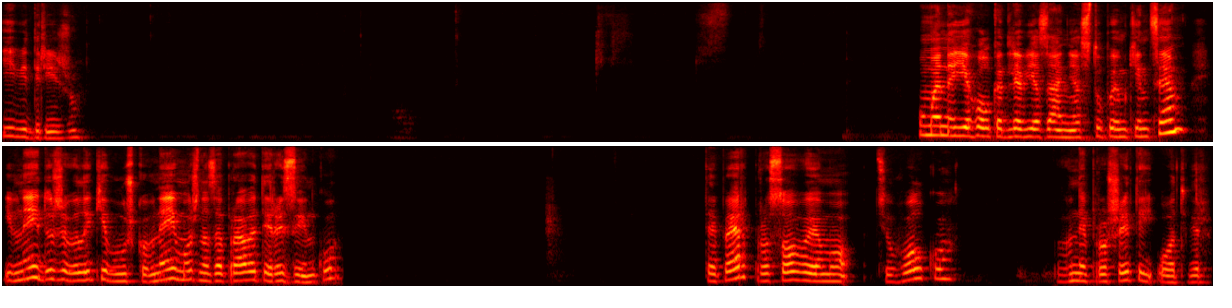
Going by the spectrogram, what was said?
і відріжу. У мене є голка для в'язання з тупим кінцем, і в неї дуже велике вушко. В неї можна заправити резинку. Тепер просовуємо цю голку в непрошитий отвір.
